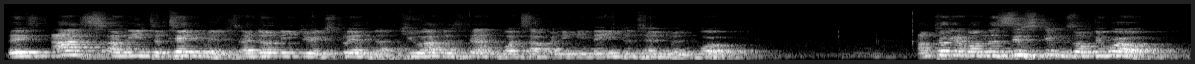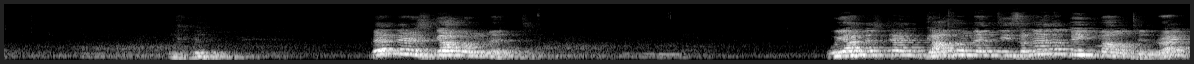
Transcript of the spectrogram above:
There's arts and entertainment. I don't need to explain that. You understand what's happening in the entertainment world. I'm talking about the systems of the world. then there's government. We understand government is another big mountain, right?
